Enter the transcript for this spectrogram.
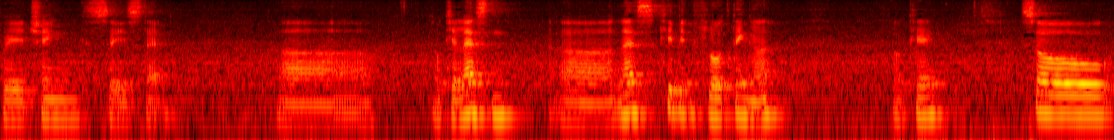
Hui Ching says that. Uh, okay, let's uh, let's keep it floating. Huh? Okay, so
